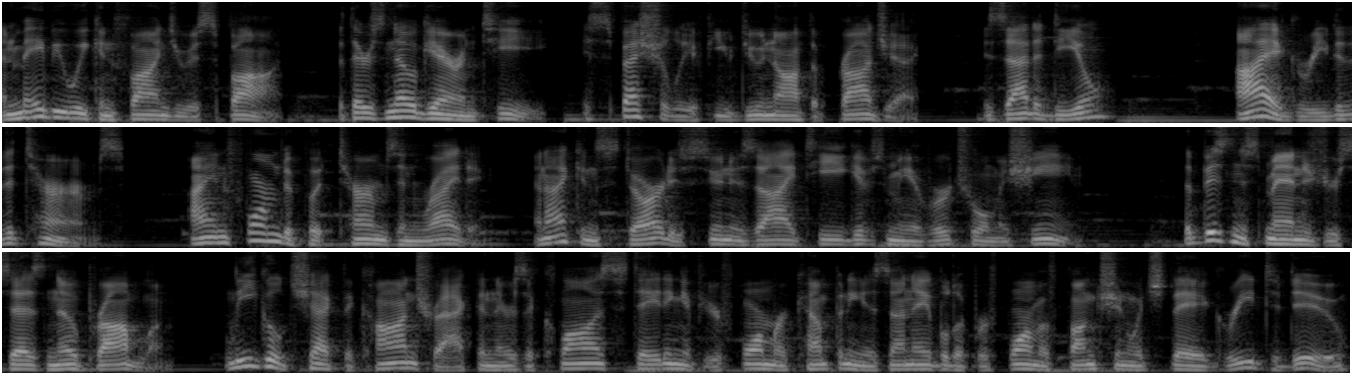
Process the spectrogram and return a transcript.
and maybe we can find you a spot, but there's no guarantee, especially if you do not the project. Is that a deal? I agree to the terms. I inform to put terms in writing and I can start as soon as IT gives me a virtual machine. The business manager says no problem. Legal check the contract and there's a clause stating if your former company is unable to perform a function which they agreed to do,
